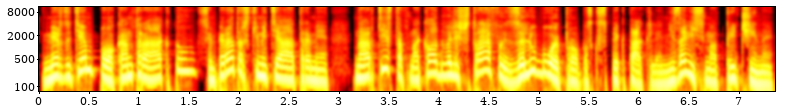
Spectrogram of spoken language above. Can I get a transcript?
Между тем, по контракту с императорскими театрами на артистов накладывались штрафы за любой пропуск спектакля, независимо от причины.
